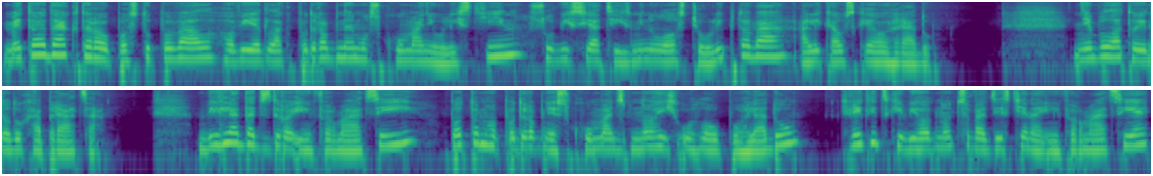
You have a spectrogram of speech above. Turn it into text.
Metóda, ktorou postupoval, ho viedla k podrobnému skúmaniu listín súvisiacich s minulosťou Liptova a Likavského hradu. Nebola to jednoduchá práca. Vyhľadať zdroj informácií, potom ho podrobne skúmať z mnohých uhlov pohľadu, kriticky vyhodnocovať zistené informácie,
